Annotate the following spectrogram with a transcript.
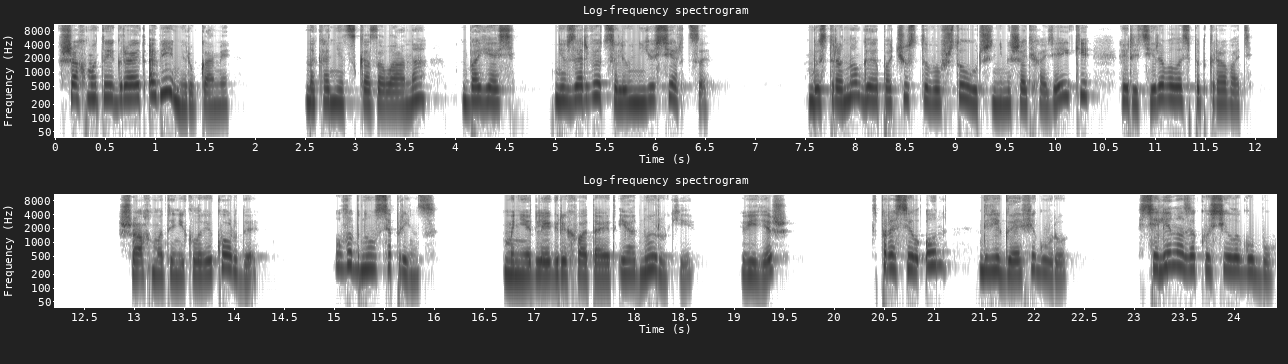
«В шахматы играет обеими руками», — наконец сказала она, боясь, не взорвется ли у нее сердце. Быстроногая, почувствовав, что лучше не мешать хозяйке, ретировалась под кровать. «Шахматы не клавикорды», — улыбнулся принц. Мне для игры хватает и одной руки. Видишь?» Спросил он, двигая фигуру. Селена закусила губу.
